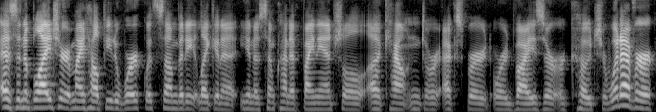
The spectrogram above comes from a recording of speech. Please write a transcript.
as an obliger, it might help you to work with somebody like in a, you know, some kind of financial accountant or expert or advisor or coach or whatever.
